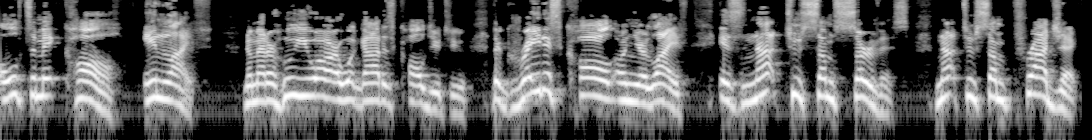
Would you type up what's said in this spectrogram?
ultimate call in life, no matter who you are what God has called you to, the greatest call on your life is not to some service, not to some project,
